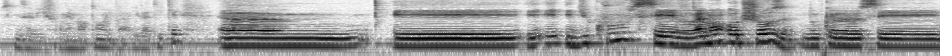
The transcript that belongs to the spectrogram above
Parce que Xavier Fournier m'entend, il va, il va tiquer. Et, et- et- du coup, c'est vraiment autre chose. Donc, c'est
